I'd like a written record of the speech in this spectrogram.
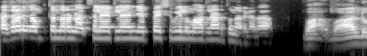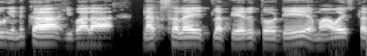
ప్రజలను చంపుతున్నారు నక్సలైట్లే అని చెప్పేసి వీళ్ళు మాట్లాడుతున్నారు కదా. వాళ్ళు గనుక ఇవాళ నక్సలైట్ల పేరుతోటి మావోయిస్టుల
